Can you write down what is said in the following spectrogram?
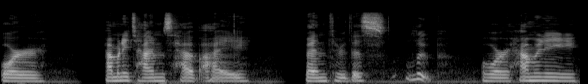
Or how many times have I been through this loop? Or how many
